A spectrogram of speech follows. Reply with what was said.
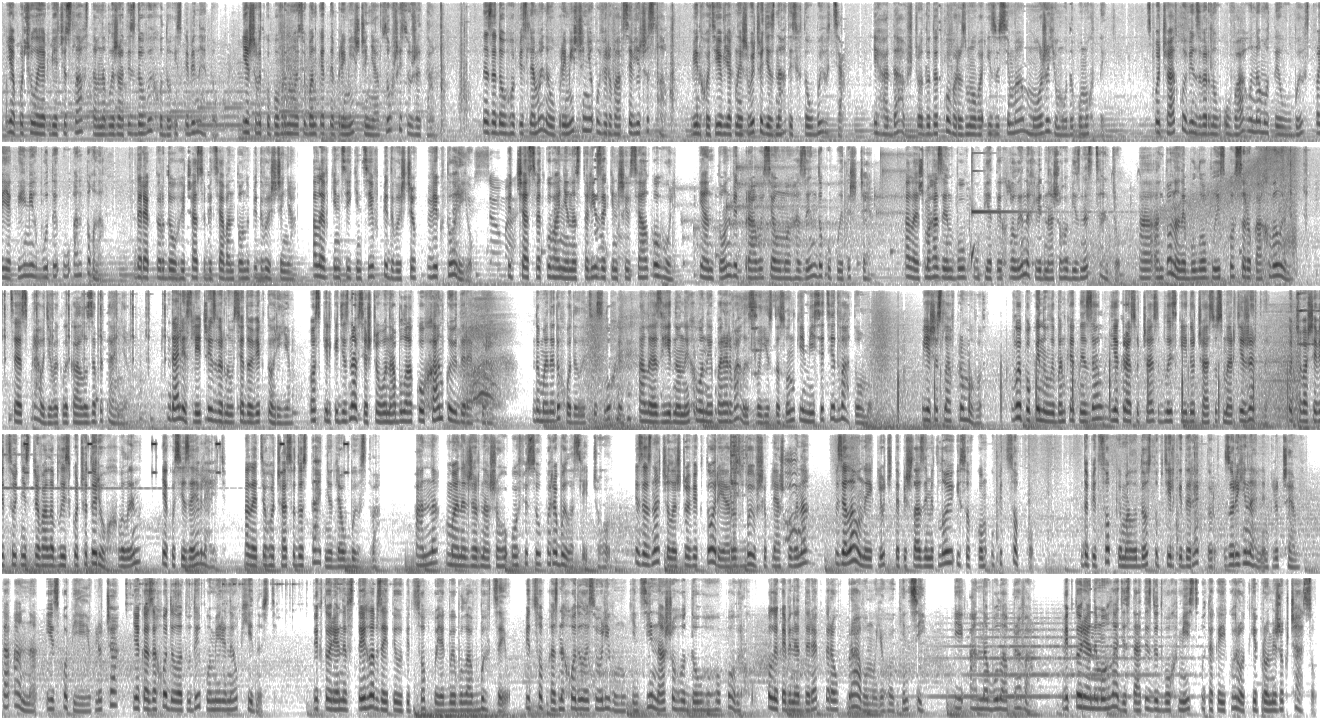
Я почула, як В'ячеслав став наближатись до виходу із кабінету. Я швидко повернулась у банкетне приміщення, взувшись уже там. Незадовго після мене у приміщення увірвався В'ячеслав. Він хотів якнайшвидше дізнатись, хто вбивця. і гадав, що додаткова розмова із усіма може йому допомогти. Спочатку він звернув увагу на мотив вбивства, який міг бути у Антона. Директор довгий час обіцяв Антону підвищення, але в кінці кінців підвищив Вікторію. Під час святкування на столі закінчився алкоголь, і Антон відправився у магазин докупити ще. Але ж магазин був у п'яти хвилинах від нашого бізнес-центру, а Антона не було близько 40 хвилин. Це справді викликало запитання. Далі слідчий звернувся до Вікторії, оскільки дізнався, що вона була коханкою директора. До мене доходили ці слухи, але згідно них вони перервали свої стосунки місяці два тому. В'ячеслав промовив: ви покинули банкетний зал якраз у час близький до часу смерті жертви, хоч ваша відсутність тривала близько чотирьох хвилин, як усі заявляють. Але цього часу достатньо для вбивства. Анна, менеджер нашого офісу, перебила слідчого і зазначила, що Вікторія, розбивши пляшку вина, взяла у неї ключ та пішла за мітлою і совком у підсобку. До підсобки мали доступ тільки директор з оригінальним ключем та Анна із копією ключа, яка заходила туди по мірі необхідності. Вікторія не встигла б зайти у підсобку, якби була вбивцею. Підсобка знаходилася у лівому кінці нашого довгого поверху, коли кабінет директора в правому його кінці. І Анна була права. Вікторія не могла дістатись до двох місць у такий короткий проміжок часу.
